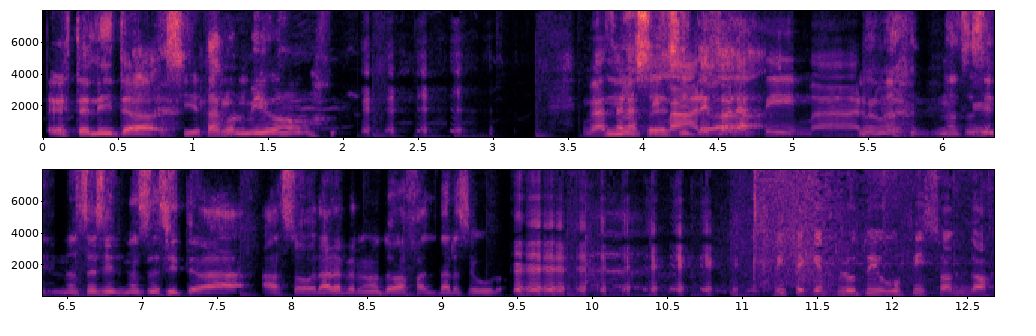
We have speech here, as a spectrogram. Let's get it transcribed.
Estelita, si estás conmigo, me vas a No sé si lastimar, te eso va- lastima. no, no- no sé si, no, sé si, no sé si te va a sobrar, pero no te va a faltar seguro. Viste que Pluto y Goofy son dos,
